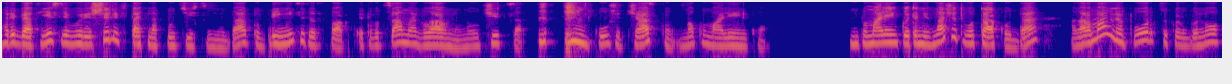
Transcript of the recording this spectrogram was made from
ребят, если вы решили встать на путь истины, да, то примите этот факт. Это вот самое главное, научиться кушать часто, но помаленьку. Не помаленьку это не значит вот так вот, да, а нормальную порцию, как бы, ну,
